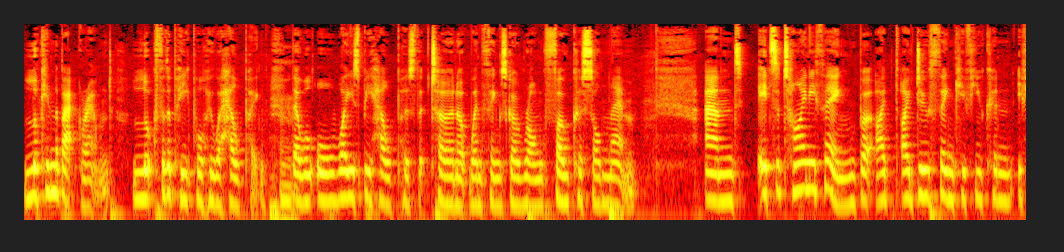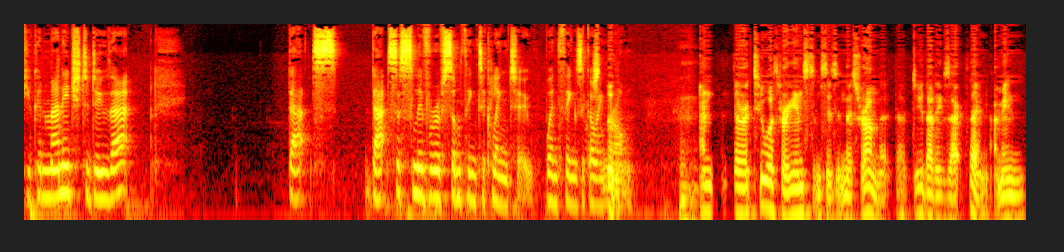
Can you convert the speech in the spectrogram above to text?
look in the background. Look for the people who are helping. Hmm. There will always be helpers that turn up when things go wrong. Focus on them." And it's a tiny thing, but I I do think if you can if you can manage to do that, that's that's a sliver of something to cling to when things are going wrong. Mm-hmm. And there are two or three instances in this run that, that do that exact thing. I mean,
